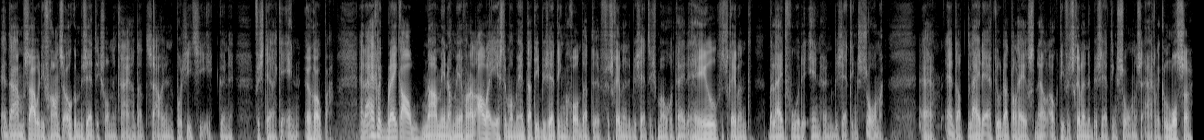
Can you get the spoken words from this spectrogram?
En daarom zouden die Fransen ook een bezettingszone krijgen. Dat zou hun positie kunnen versterken in Europa. En eigenlijk bleek al, nou min of meer van het allereerste moment dat die bezetting begon, dat de verschillende bezettingsmogelijkheden heel verschillend beleid voerden in hun bezettingszone. Uh, en dat leidde ertoe dat al heel snel ook die verschillende bezettingszones eigenlijk losser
